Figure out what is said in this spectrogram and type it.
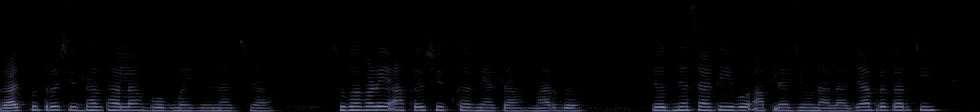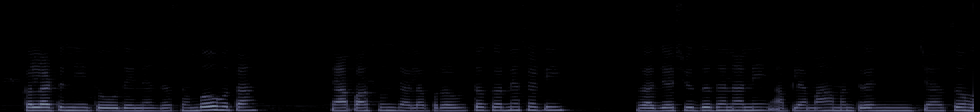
राजपुत्र सिद्धार्थाला भोगमय जीवनाच्या सुखाकडे आकर्षित करण्याचा मार्ग शोधण्यासाठी व आपल्या जीवनाला ज्या प्रकारची कलाटणी तो देण्याचा संभव होता त्यापासून त्याला प्रवृत्त करण्यासाठी राजा शुद्धधनाने आपल्या महामंत्र्यांच्यासह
